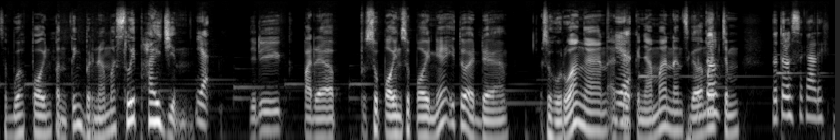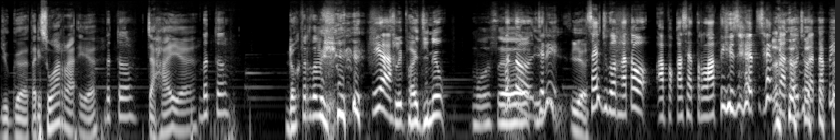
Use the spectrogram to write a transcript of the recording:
sebuah poin penting bernama sleep hygiene. Iya. Jadi pada subpoin-subpoinnya itu ada suhu ruangan, ada Iya. kenyamanan segala Betul. macam. betul sekali. Juga tadi suara ya, Betul, cahaya. betul. Dokter tapi Iya. sleep hygiene mau se Betul, ini- jadi iya. Saya juga nggak tahu apakah saya terlatih, saya saya nggak tahu juga. Tapi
